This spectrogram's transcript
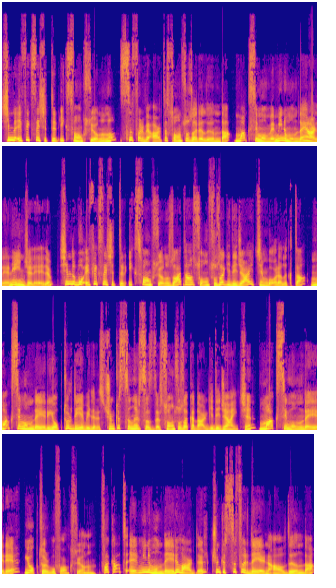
Şimdi fx eşittir x fonksiyonunun 0 ve artı sonsuz aralığında maksimum ve minimum değerlerini inceleyelim. Şimdi bu fx eşittir x fonksiyonu zaten sonsuza gideceği için bu aralıkta maksimum değeri yoktur diyebiliriz. Çünkü sınırsızdır. Sonsuza kadar gideceği için maksimum değeri yoktur bu fonksiyonun. Fakat e, minimum değeri vardır. Çünkü sıfır değerini aldığında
